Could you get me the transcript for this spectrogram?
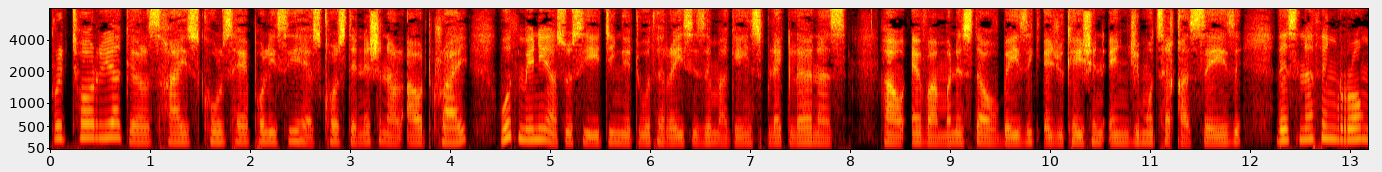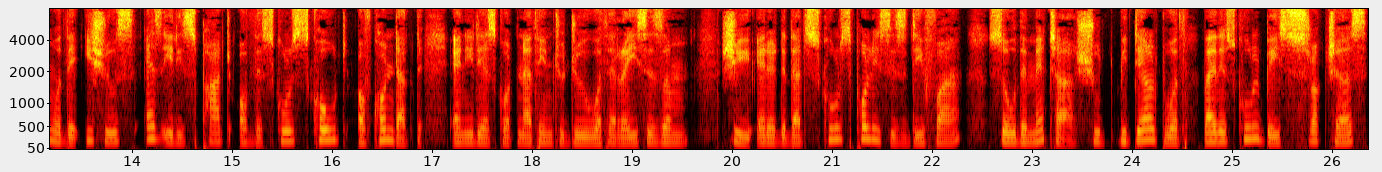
Pretoria Girls High School's hair policy has caused a national outcry, with many associating it with racism against black learners. However, Minister of Basic Education Motshekga says there's nothing wrong with the issues as it is part of the school's code of conduct and it has got nothing to do with racism. She added that schools' policies differ, so the matter should be dealt with by the school-based structures,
